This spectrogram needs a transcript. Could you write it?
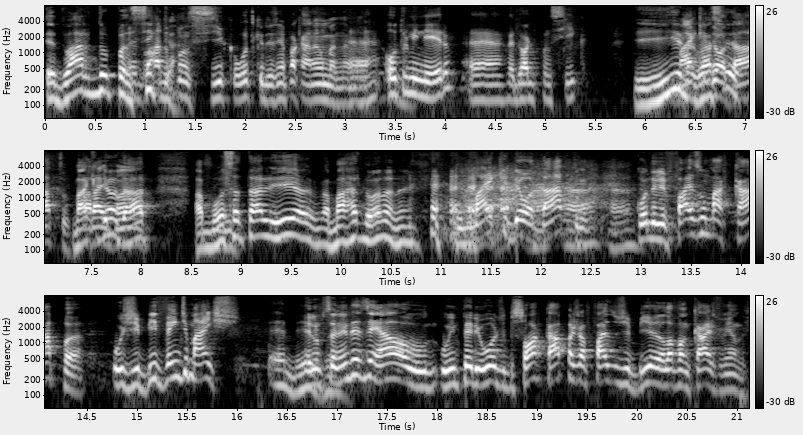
Eduardo Pansica. Eduardo Pansica, outro que desenha pra caramba, né? É, outro mineiro, é, o Eduardo Pansica. Ih, Mike negócio... Deodato, Mike paraibano. Deodato. A moça tá ali, amarradona, né? O Mike Deodato, quando ele faz uma capa, o gibi vende mais. É mesmo. Ele não precisa nem desenhar o, o interior do gibi, só a capa já faz o gibi alavancar as vendas.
